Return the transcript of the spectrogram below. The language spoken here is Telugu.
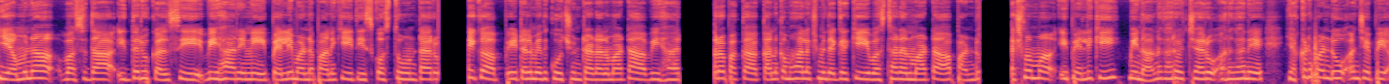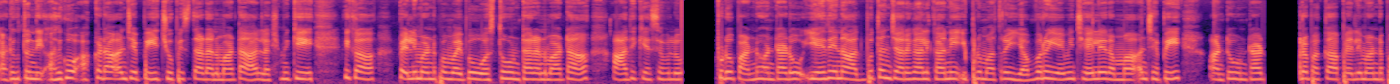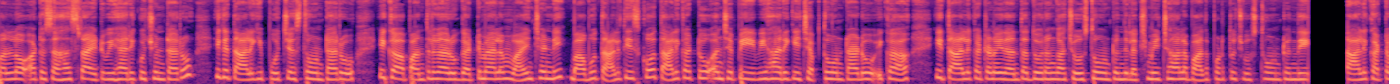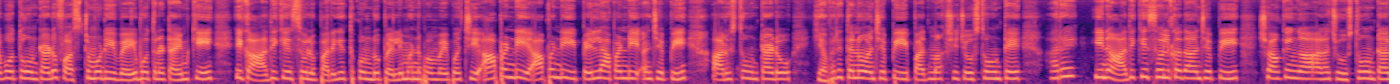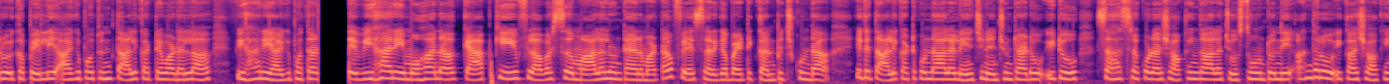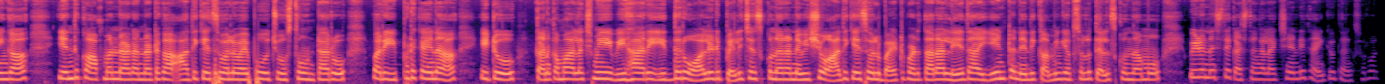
యమున వసుధ ఇద్దరు కలిసి విహారిని పెళ్ళి మండపానికి తీసుకొస్తూ ఉంటారు. ఇక పీటల మీద కూర్చుంటాడనమాట విహారి. మరోపక్క కనక మహాలక్ష్మి దగ్గరికి వస్తాడనమాట పండు. లక్ష్మమ్మ ఈ పెళ్ళికి మీ నాన్నగారు వచ్చారు అనగానే ఎక్కడ పండు అని చెప్పి అడుగుతుంది. అదిగో అక్కడ అని చెప్పి చూపిస్తాడనమాట లక్ష్మికి. ఇక పెళ్ళి మండపం వైపు వస్తూ ఉంటారనమాట ఆది కేశవులు ఇప్పుడు పండు అంటాడు ఏదైనా అద్భుతం జరగాలి కానీ ఇప్పుడు మాత్రం ఎవ్వరూ ఏమీ చేయలేరమ్మా అని చెప్పి అంటూ ఉంటాడు. మరోపక్క పెళ్ళి మండపంలో అటు సహస్ర ఇటు విహారి కూర్చుంటారు. ఇక తాళికి పూజ చేస్తూ ఉంటారు. ఇక పంతులు గారు గట్టి మేళం వాయించండి. బాబు తాళి తీసుకో తాళి కట్టు అని చెప్పి విహారికి చెప్తూ ఉంటాడు. ఇక ఈ తాళి కట్టడం ఇదంతా దూరంగా చూస్తూ ఉంటుంది. లక్ష్మి చాలా బాధపడుతూ చూస్తూ ఉంటుంది. తాలి కట్టబోతూ ఉంటాడు. ఫస్ట్ ముడి వేయబోతున్న టైంకి ఇక ఆదికేశవులు పరిగెత్తుకుంటూ పెళ్ళి మండపం వైపు వచ్చి ఆపండి ఆపండి పెళ్ళి ఆపండి అని చెప్పి అరుస్తూ ఉంటాడు. ఎవరితను? అని చెప్పి పద్మాక్షి చూస్తూ ఉంటే అరే ఈయన ఆదికేశవులు కదా అని చెప్పి షాకింగ్గా అలా చూస్తూ ఉంటారు. ఇక పెళ్ళి ఆగిపోతుంది. తాలి కట్టేవాడల్లా విహారి ఆగిపోతాడు. విహారీ మొహాన క్యాప్కి ఫ్లవర్స్ మాలలు ఉంటాయన్నమాట ఫేస్ సరిగా బయటికి కనిపించకుండా ఇక తాళి కట్టకుండా అలా లేచి నించుంటాడు. ఇటు సహస్ర కూడా షాకింగ్గా అలా చూస్తూ ఉంటుంది. అందరూ ఇక షాకింగ్గా ఎందుకు ఆపమన్నాడు అన్నట్టుగా ఆదికేశవుల వైపు చూస్తూ ఉంటారు. మరి ఇప్పటికైనా ఇటు కనకమహాలక్ష్మి విహారీ ఇద్దరు ఆల్రెడీ పెళ్ళి చేసుకున్నారన్న విషయం ఆదికేశవులు బయటపడతారా లేదా ఏంటనేది కమింగ్ ఎపిసోడ్లో తెలుసుకుందాము. వీడియో నచ్చితే ఖచ్చితంగా లైక్ చేయండి. Thank you thanks for watching.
